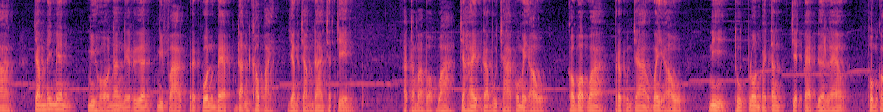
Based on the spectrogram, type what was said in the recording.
บ้านจำได้แม่น มีหอนั่งในเรือน มีฝาประกลแบบดันเข้าไป ยังจำได้ชัดเจนอาตมาบอกว่าจะให้พระบูชาก็ไม่เอา เขาบอกว่าพระคุณเจ้าไม่เอา นี่ถูกปล้นไปตั้งเจ็ดแปดเดือนแล้ว ผมก็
